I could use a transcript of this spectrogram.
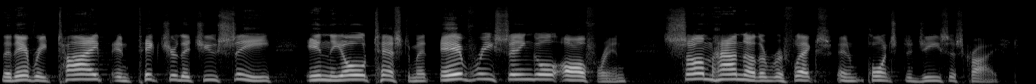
that every type and picture that you see in the Old Testament, every single offering, somehow or another reflects and points to Jesus Christ.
